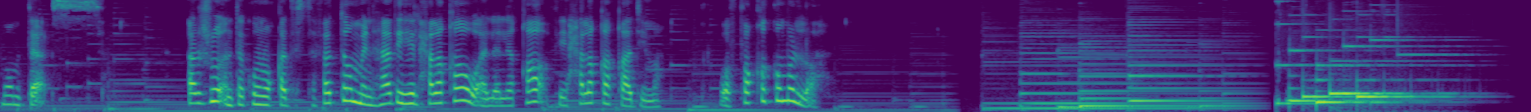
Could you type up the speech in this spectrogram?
ممتاز. أرجو أن تكونوا قد استفدتم من هذه الحلقة وإلى اللقاء في حلقة قادمة. وفقكم الله.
